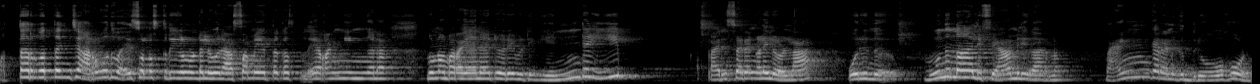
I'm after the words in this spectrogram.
പത്തറുപത്തഞ്ച് അറുപത് വയസ്സുള്ള സ്ത്രീകളുണ്ടല്ലോ. ഒരു അസമയത്തൊക്കെ ഇറങ്ങി ഇങ്ങനെ നുണ പറയാനായിട്ട് ഒരു വീട്ടിൽ. എന്റെ ഈ പരിസരങ്ങളിലുള്ള ഒരു മൂന്ന് നാല് ഫാമിലി കാരണം ഭയങ്കര എനിക്ക് ദ്രോഹമാണ്.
